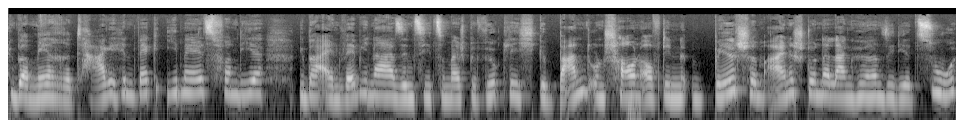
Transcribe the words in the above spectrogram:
über mehrere Tage hinweg E-Mails von dir. Über ein Webinar sind sie zum Beispiel wirklich gebannt und schauen auf den Bildschirm eine Stunde lang, hören sie dir zu.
